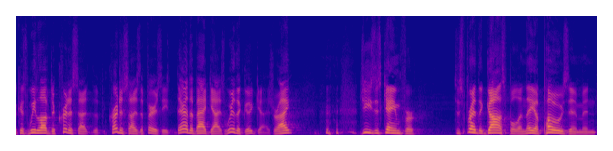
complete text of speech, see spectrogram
because we love to criticize the, criticize the Pharisees. They're the bad guys, we're the good guys, right? Jesus came for to spread the gospel and they oppose him and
